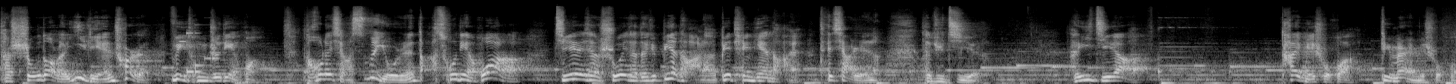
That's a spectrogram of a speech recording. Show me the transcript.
它收到了一连串的未通知电话。他后来想，是不是有人打错电话了？接一下说一下，他就别打了，别天天打呀，太吓人了。他去接了，他一接啊，他也没说话，对面也没说话，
